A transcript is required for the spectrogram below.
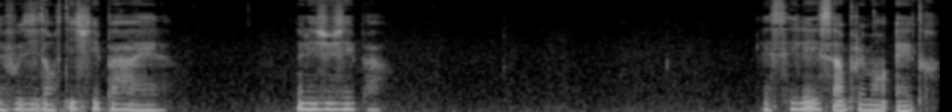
Ne vous identifiez pas à elles. Ne les jugez pas. Laissez-les simplement être,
